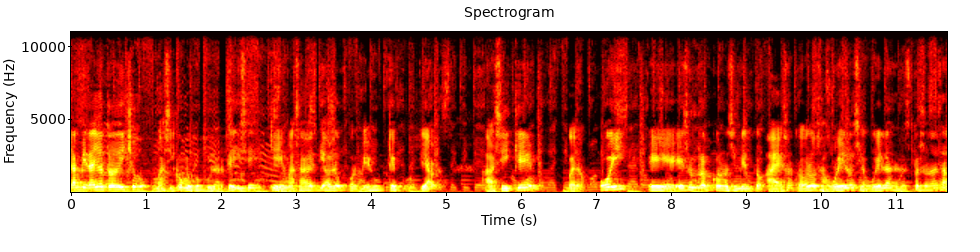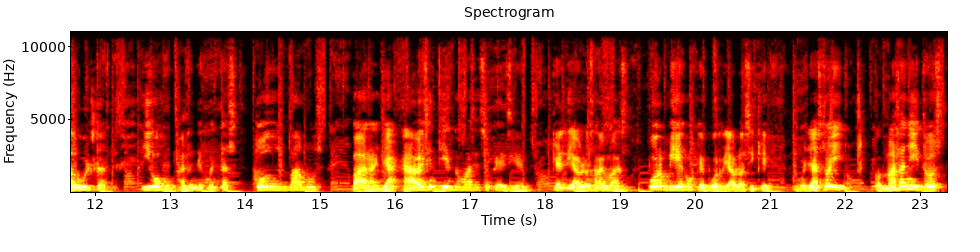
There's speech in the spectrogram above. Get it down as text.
También hay otro dicho, así como muy popular, que dice que más sabe el diablo por viejo que por diablo. Así que, bueno, hoy eh, es un reconocimiento a eso, a todos los abuelos y abuelas, a esas personas adultas. Y ojo, al fin de cuentas, todos vamos para allá. Cada vez entiendo más eso que decían, que el diablo sabe más por viejo que por diablo. Así que, como ya estoy con más añitos,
